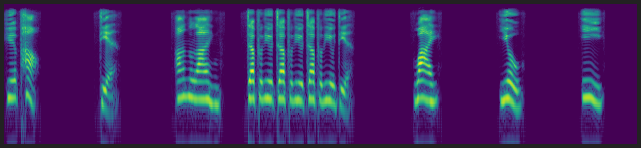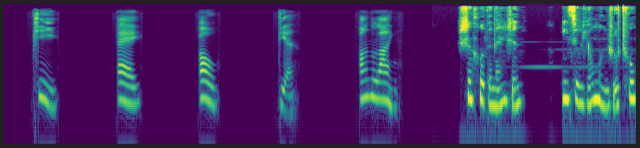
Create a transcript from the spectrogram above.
约炮点 online w w w 点 y u e p a o 点 online。身后的男人依旧勇猛如初。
